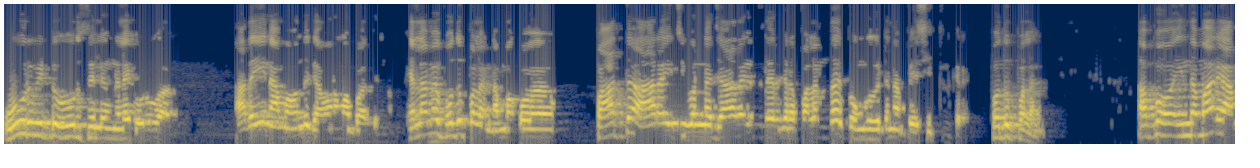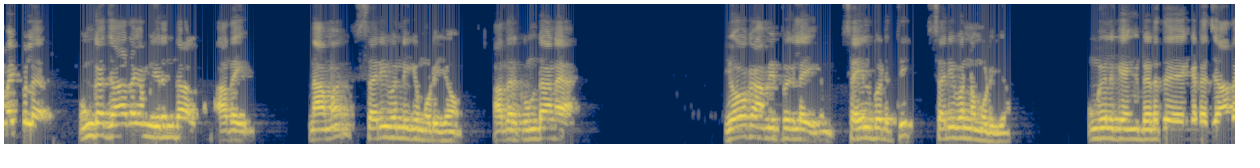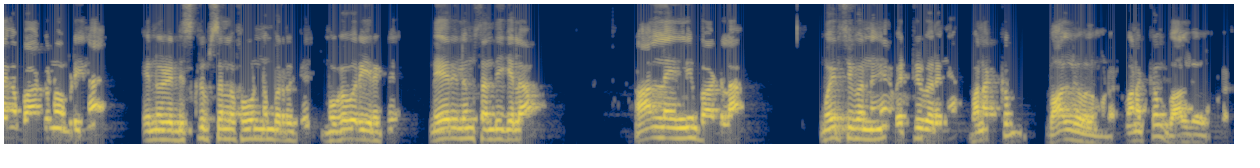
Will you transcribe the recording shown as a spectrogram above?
ஊர் விட்டு ஊர் செல்லும் நிலை உருவாகும். அதையும் நாம வந்து கவனமா பார்த்துக்கணும். எல்லாமே பொதுப்பலன். நம்ம பார்த்து ஆராய்ச்சி பண்ண ஜாதகத்துல இருக்கிற பலன் தான் இப்போ உங்ககிட்ட நான் பேசிட்டு இருக்கிறேன். பொதுப்பலன். அப்போ இந்த மாதிரி அமைப்புல உங்க ஜாதகம் இருந்தால் அதை நாம சரி பண்ணிக்க முடியும். அதற்கு உண்டான யோகா அமைப்புகளையும் செயல்படுத்தி சரி பண்ண முடியும். உங்களுக்கு எங்கிட்ட எடுத்து எங்கிட்ட ஜாதகம் பார்க்கணும் அப்படின்னா என்னுடைய டிஸ்கிரிப்ஷனில் ஃபோன் நம்பர் இருக்குது முகவரி இருக்குது நேரிலும் சந்திக்கலாம். ஆன்லைன்லையும் பார்க்கலாம். முயற்சி பண்ணுங்க வெற்றி பெறுங்க. வணக்கம் வாழ்க வளமுடன். வணக்கம் வாழ்க வளமுடன்.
